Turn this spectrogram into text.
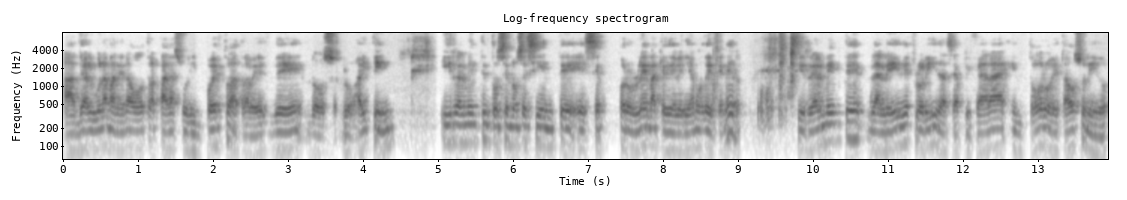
uh, de alguna manera u otra paga sus impuestos a través de los, los y realmente entonces no se siente ese problema que deberíamos de tener si realmente la ley de Florida se aplicara en todos los Estados Unidos,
